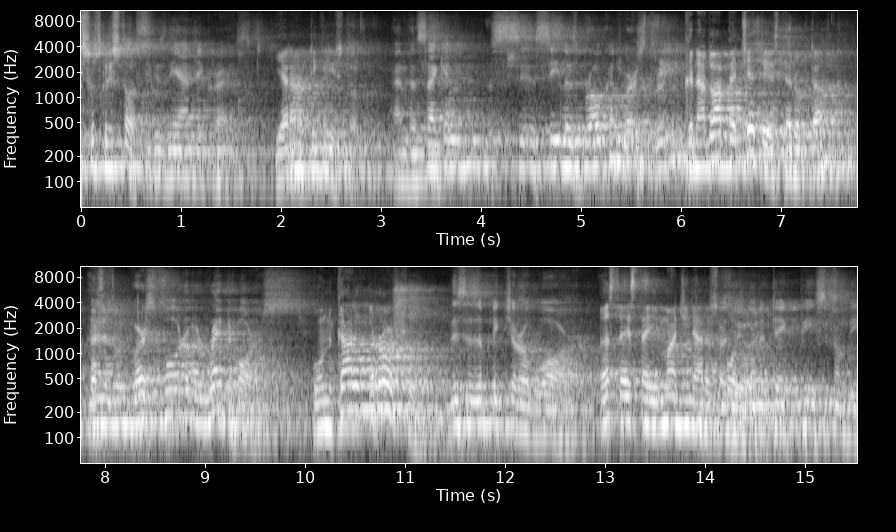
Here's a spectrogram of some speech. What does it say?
Isus Hristos. It is the Antichrist. Era anticristul. And the second se- seal is broken, verse 3. Când a doua pecete este ruptă, versetul, And verse 4, a red horse. un cal roșu. This is a picture of war. Ăsta este imaginea Because he's războiului. going to take peace from the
